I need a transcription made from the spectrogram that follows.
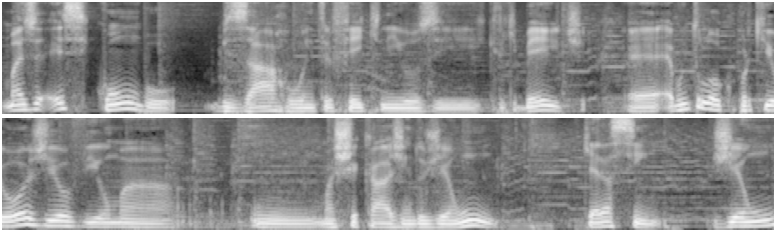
Mas esse combo bizarro entre fake news e clickbait é, é muito louco, porque hoje eu vi uma, um- uma checagem do G1 que era assim: G1,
